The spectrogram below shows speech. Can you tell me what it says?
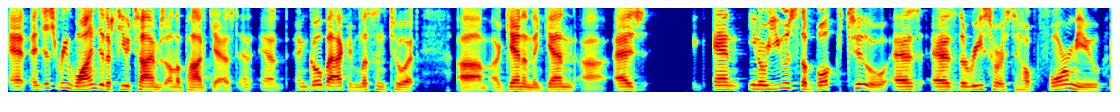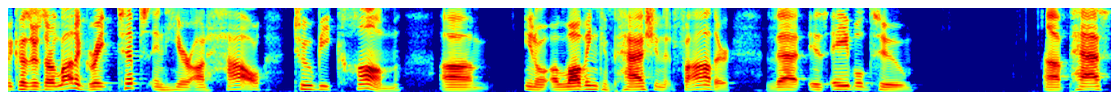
and and just rewind it a few times on the podcast and and, and go back and listen to it um, again and again uh, as and you know use the book too as as the resource to help form you because there's a lot of great tips in here on how to become um, you know, a loving, compassionate father that is able to uh, pass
